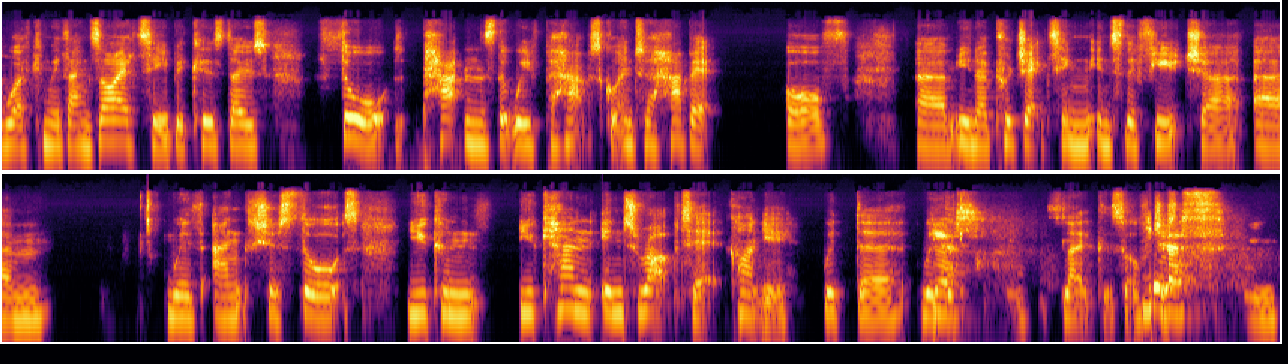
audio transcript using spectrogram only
working with anxiety because those thought patterns that we've perhaps got into a habit of, um, you know, projecting into the future um, with anxious thoughts, you can you can interrupt it, can't you? With the with yes. the it's like sort of yes. just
